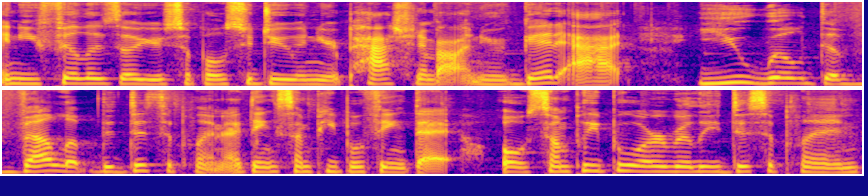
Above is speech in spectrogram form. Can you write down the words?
and you feel as though you're supposed to do and you're passionate about and you're good at you will develop the discipline. I think some people think that oh some people are really disciplined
